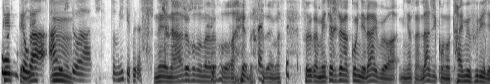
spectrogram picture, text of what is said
ポイントがある人うんはちょっと見てください。ねなるほどなるほど。ありがとうございます。それからめちゃくちゃかっこいいんでライブは皆さんラジコのタイムフリーで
